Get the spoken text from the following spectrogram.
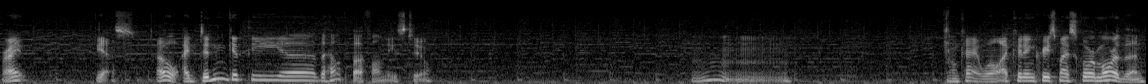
Right? Yes. Oh, I didn't get the uh, the health buff on these two. Hmm. Okay, well, I could increase my score more then.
